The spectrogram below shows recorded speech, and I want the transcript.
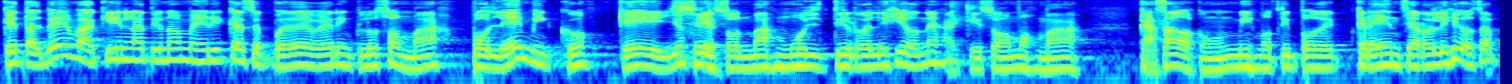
que tal vez aquí en Latinoamérica se puede ver incluso más polémico que ellos, Sí. que son más multireligiones. Aquí somos más casados con un mismo tipo de creencia religiosa,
